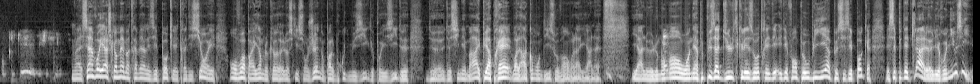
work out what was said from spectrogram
compliquées et difficiles. c'est un voyage quand même à travers les époques et les traditions, et on voit par exemple que lorsqu'ils sont jeunes, on parle beaucoup de musique, de poésie, de, de, cinéma, et puis après, voilà, comme on dit souvent, voilà, il y a le, il y a le, moment où on est un peu plus adulte que les autres, et des fois on peut oublier un peu ces époques, et c'est peut-être là l'ironie aussi.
